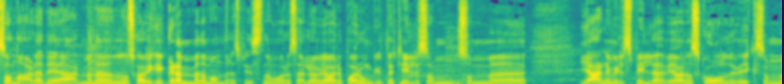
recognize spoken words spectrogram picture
sånn er det. Det er. Men eh, nå skal vi ikke glemme de andre spissene våre selv. Og vi har et par unggutter til som, som eh, gjerne vil spille. Vi har en Skålevik som,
